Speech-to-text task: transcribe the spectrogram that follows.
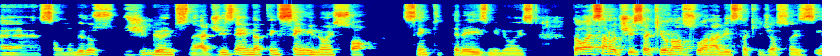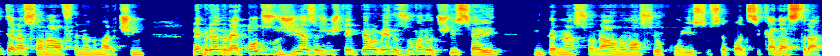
é, são números gigantes, né? A Disney ainda tem 100 milhões só, 103 milhões. Então, essa notícia aqui, o nosso analista aqui de ações internacional, Fernando Martim, Lembrando, né, todos os dias a gente tem pelo menos uma notícia aí internacional no nosso Eu Com Isso, você pode se cadastrar.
